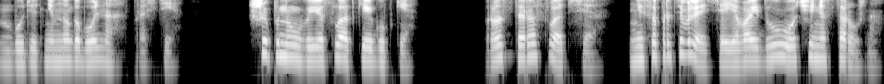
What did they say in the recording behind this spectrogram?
«Будет немного больно, прости», — шепнул в ее сладкие губки. Просто расслабься, не сопротивляйся, я войду очень осторожно.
